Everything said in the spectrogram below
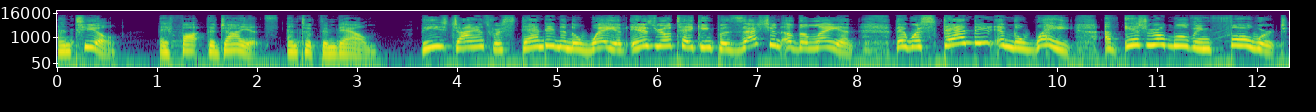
until they fought the giants and took them down. These giants were standing in the way of Israel taking possession of the land. They were standing in the way of Israel moving forward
